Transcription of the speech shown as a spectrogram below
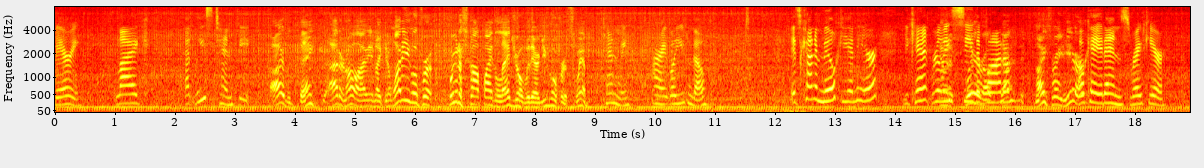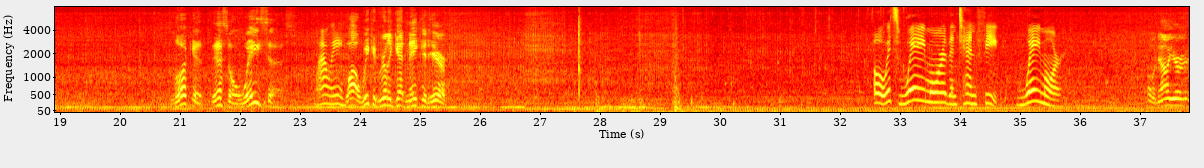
Very. Like at least 10 feet. I would think. I don't know. I mean, like, you know, why don't you go for? A, we're gonna stop by the ledge over there, and you can go for a swim. Can we? All right, well, you can go. It's kind of milky in here. You can't really it's see the bottom. it's nice right here. Okay, it ends right here. Look at this oasis. Wowee. Wow, we could really get naked here. Oh, it's way more than 10 feet. Way more. Oh, now you're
